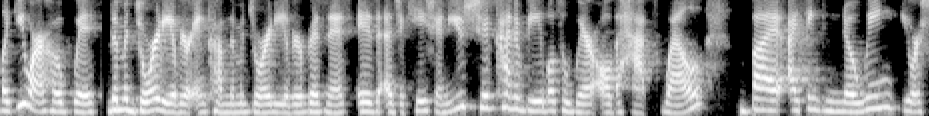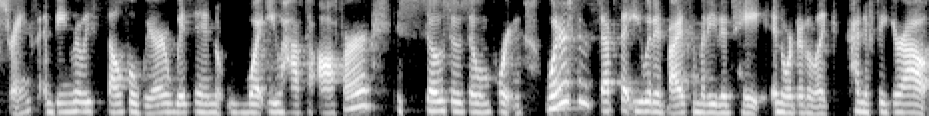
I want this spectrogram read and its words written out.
like you are, hope with the majority of your income, the majority of your business is education. You should kind of be able to wear all the hats well. But I think knowing your strengths and being really self-aware within what you have to offer is so, so, so important. What are some steps that you would advise somebody to take in order to like kind of figure out?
